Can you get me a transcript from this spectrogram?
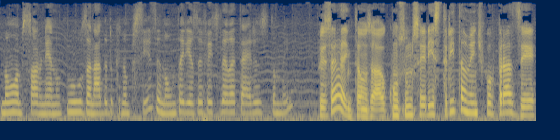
não absorve, né? Não usa nada do que não precisa, não teria os efeitos deletérios também. Pois é, então o consumo seria estritamente por prazer.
